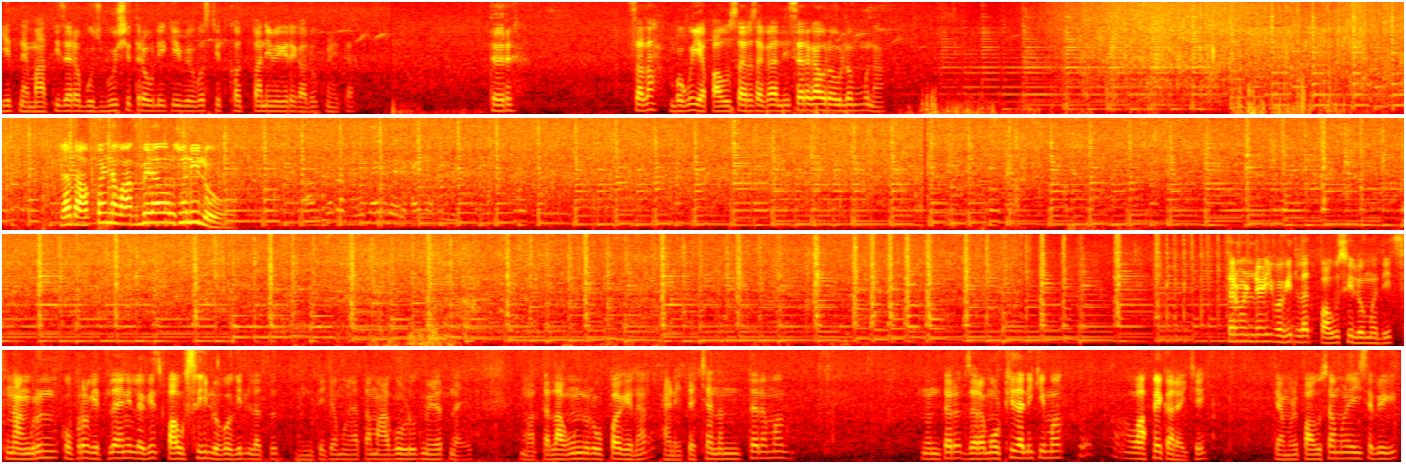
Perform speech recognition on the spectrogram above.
येत नाही. माती जरा भुसभुशीत रवली की व्यवस्थित खत पाणी वगैरे घालूक मिळतं. तर चला बघूया. पावसावर सगळा निसर्गावर अवलंबून हा. आपण वाघबिळावर सुनिलो हो. मंडळी बघितलात पाऊस इलो मध्येच नांगरून कोपरं घेतलं आणि लगेच पाऊस इलो बघितलाच आणि त्याच्यामुळे आता माग ओढूक मिळत नाहीत. मग आता लावून रोपा घेणार आणि त्याच्यानंतर मग नंतर जरा मोठी झाली की मग वाफे करायचे. त्यामुळे पावसामुळे ही सगळी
